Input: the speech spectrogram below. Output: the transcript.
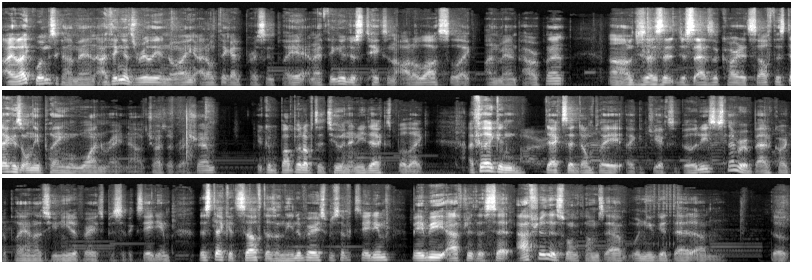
I like Whimsicott, man. I think it's really annoying. I don't think I'd personally play it, and I think it just takes an auto loss to like unmanned power plant uh, just as a, just as a card itself. This deck is only playing one right now, Charizard Reshiram. You could bump it up to two in any decks, but like I feel like in decks that don't play like GX abilities, it's never a bad card to play unless you need a very specific stadium. This deck itself doesn't need a very specific stadium. Maybe after the set, after this one comes out, when you get that um the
